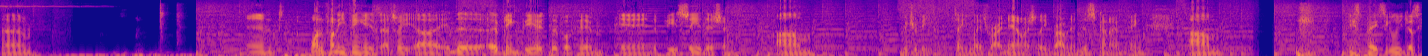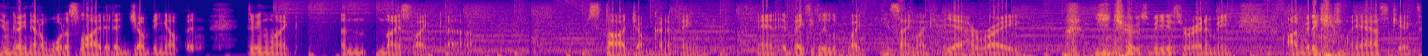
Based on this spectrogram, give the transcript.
Um, and one funny thing is actually uh, in the opening video clip of him in the PC edition, um, which will be taking place right now actually, rather than this kind of thing, um, it's basically just him going down a water slide and then jumping up and doing like a nice like uh, star jump kind of thing, and it basically looked like he's saying like, yeah, hooray, you chose me as your enemy, I'm gonna get my ass kicked.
